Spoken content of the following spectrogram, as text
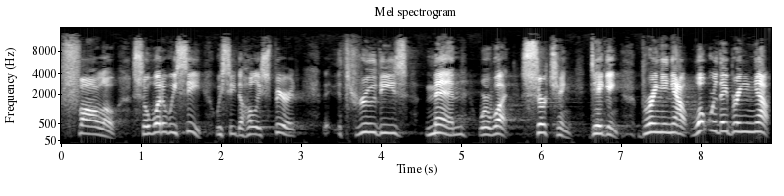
follow. So what do we see? We see the Holy Spirit through these men were what? Searching, digging, bringing out. What were they bringing out?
